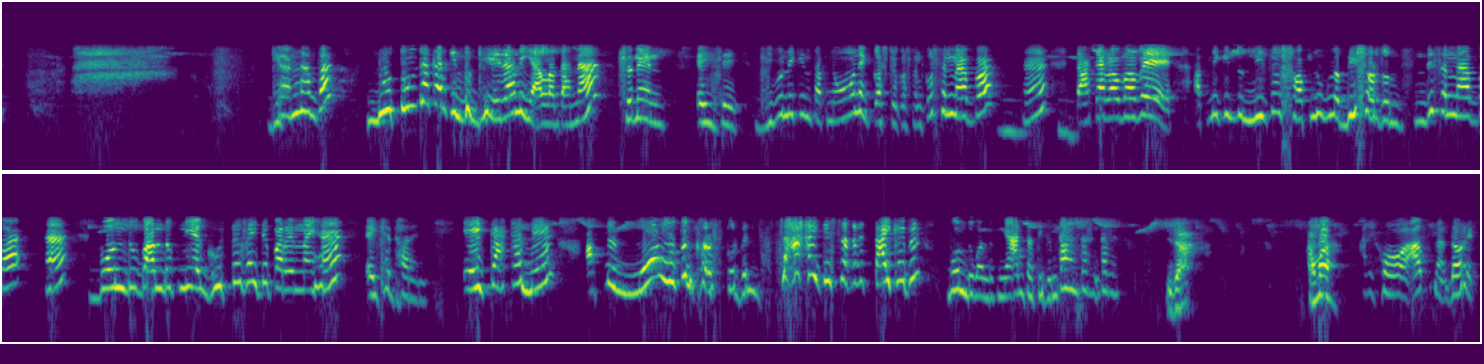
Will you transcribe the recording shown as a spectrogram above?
জ্ঞান না বা নতুন টাকার কিন্তু ঘেরা নেই আলাদা না? শুনেন। এই যে জীবনে কিন্তু আপনি অনেক কষ্ট করছেন। করছেন না আব্বা? হ্যাঁ? টাকার অভাবে আপনি কিন্তু নিজের স্বপ্নগুলো বিসর্জন দিচ্ছেন। দিচ্ছেন না আব্বা? হ্যাঁ? বন্ধু বান্ধব নিয়ে ঘুরতে যাইতে পারেন নাই হ্যাঁ? এই যে ধরেন এই টাকা নেন আপনি মন নতুন খরচ করবেন। যা খাইতে ইচ্ছা করে তাই খাইবেন বন্ধু বান্ধব নিয়ে আড্ডা দিবেন। দাঁড়ান দাঁড়ান দাঁড়ান। ইরা আমার আরে হ আপনার ধরেন।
